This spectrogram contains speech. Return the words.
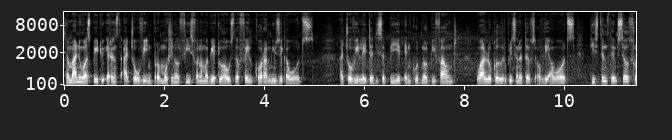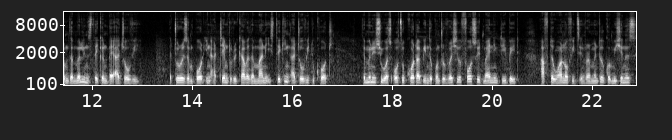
The money was paid to Ernest Adjovi in promotional fees for Namibia to host the failed Kora Music Awards. Adjovi later disappeared and could not be found, while local representatives of the awards distanced themselves from the millions taken by Adjovi. The tourism board, in attempt to recover the money, is taking Adjovi to court. The ministry was also caught up in the controversial phosphate mining debate after one of its environmental commissioners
